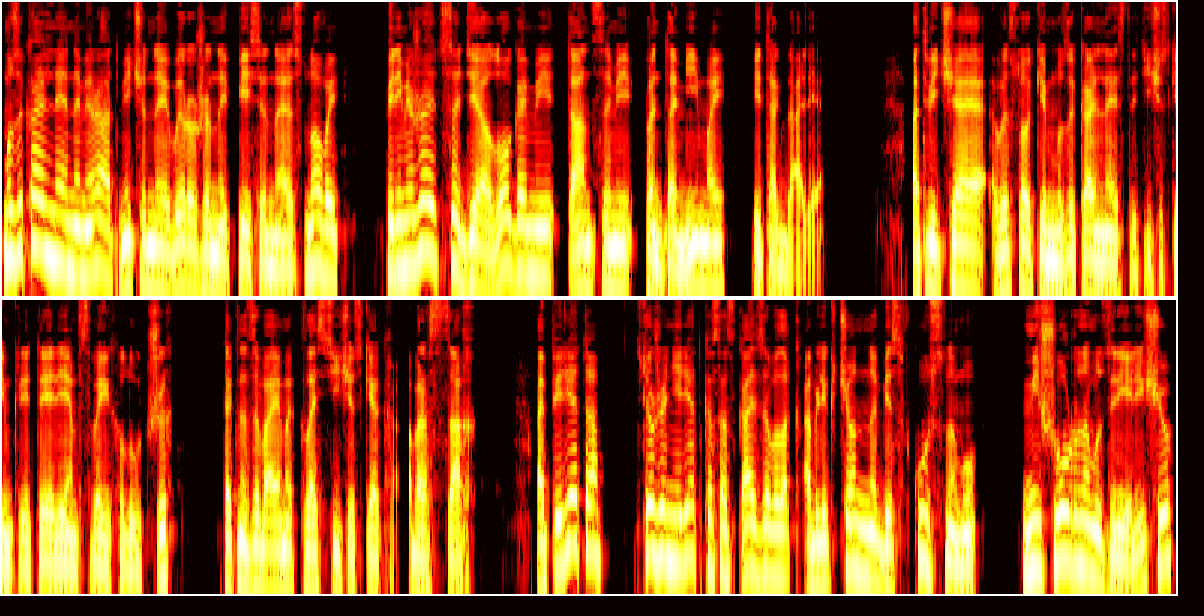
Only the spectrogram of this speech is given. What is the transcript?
музыкальные номера, отмеченные выраженной песенной основой, перемежаются диалогами, танцами, пантомимой и так далее. Отвечая высоким музыкально-эстетическим критериям в своих лучших, так называемых классических образцах, Оперета все же нередко соскальзывала к облегченно-безвкусному, мишурному зрелищу,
